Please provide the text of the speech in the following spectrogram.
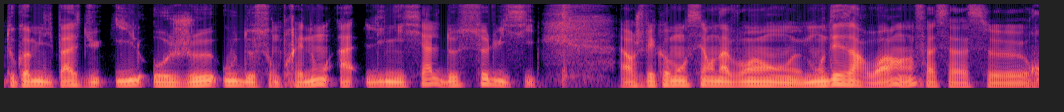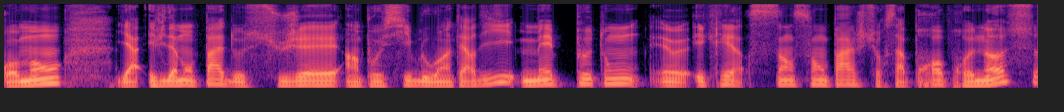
tout comme il passe du il au jeu ou de son prénom à l'initiale de celui-ci. Alors je vais commencer en avouant euh, mon désarroi hein, face à ce roman. Il n'y a évidemment pas de sujet impossible ou interdit, mais peut-on euh, écrire 500 pages sur sa propre noce?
